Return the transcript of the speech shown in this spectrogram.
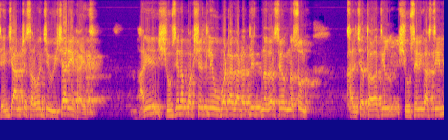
त्यांचे आमचे सर्वांचे विचार एक आहेत. आणि शिवसेना पक्षातले उबाटा गाटातले नगरसेवक नसून खालच्या तळातील शिवसैनिक असतील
